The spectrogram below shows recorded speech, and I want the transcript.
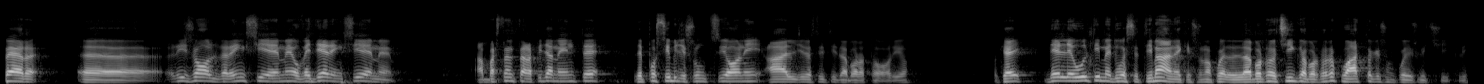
per eh, risolvere insieme o vedere insieme abbastanza rapidamente le possibili soluzioni agli esercizi di laboratorio okay? delle ultime due settimane, che sono quelle del laboratorio 5 e laboratorio 4, che sono quelli sui cicli.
